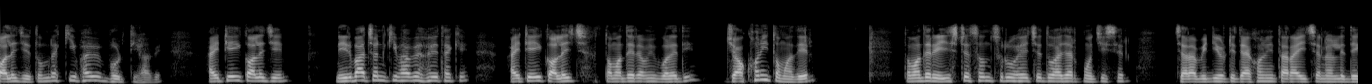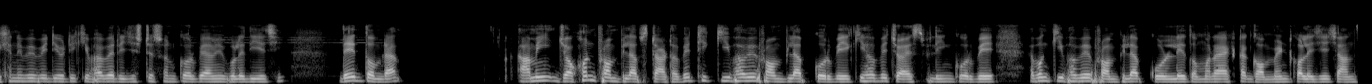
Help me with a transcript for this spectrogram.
কলেজে তোমরা কীভাবে ভর্তি হবে? আইটিআই কলেজে নির্বাচন কীভাবে হয়ে থাকে? আইটিআই কলেজ তোমাদের আমি বলে দিই, যখনই তোমাদের তোমাদের রেজিস্ট্রেশন শুরু হয়েছে দু হাজার পঁচিশের, যারা ভিডিওটি দেখোনি তারা এই চ্যানেলে দেখে নেবে ভিডিওটি কীভাবে রেজিস্ট্রেশন করবে আমি বলে দিয়েছি। দেন তোমরা আমি যখন ফর্ম ফিল আপ স্টার্ট হবে, ঠিক কীভাবে ফর্ম ফিল আপ করবে, কীভাবে চয়েস ফিলিং করবে এবং কীভাবে ফর্ম ফিল আপ করলে তোমরা একটা গভর্নমেন্ট কলেজে চান্স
